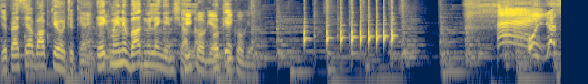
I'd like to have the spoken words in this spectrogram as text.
ये पैसे अब आपके हो चुके हैं। एक महीने बाद मिलेंगे इंशाल्लाह ठीक हो गया ठीक हो गया। ओ यस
